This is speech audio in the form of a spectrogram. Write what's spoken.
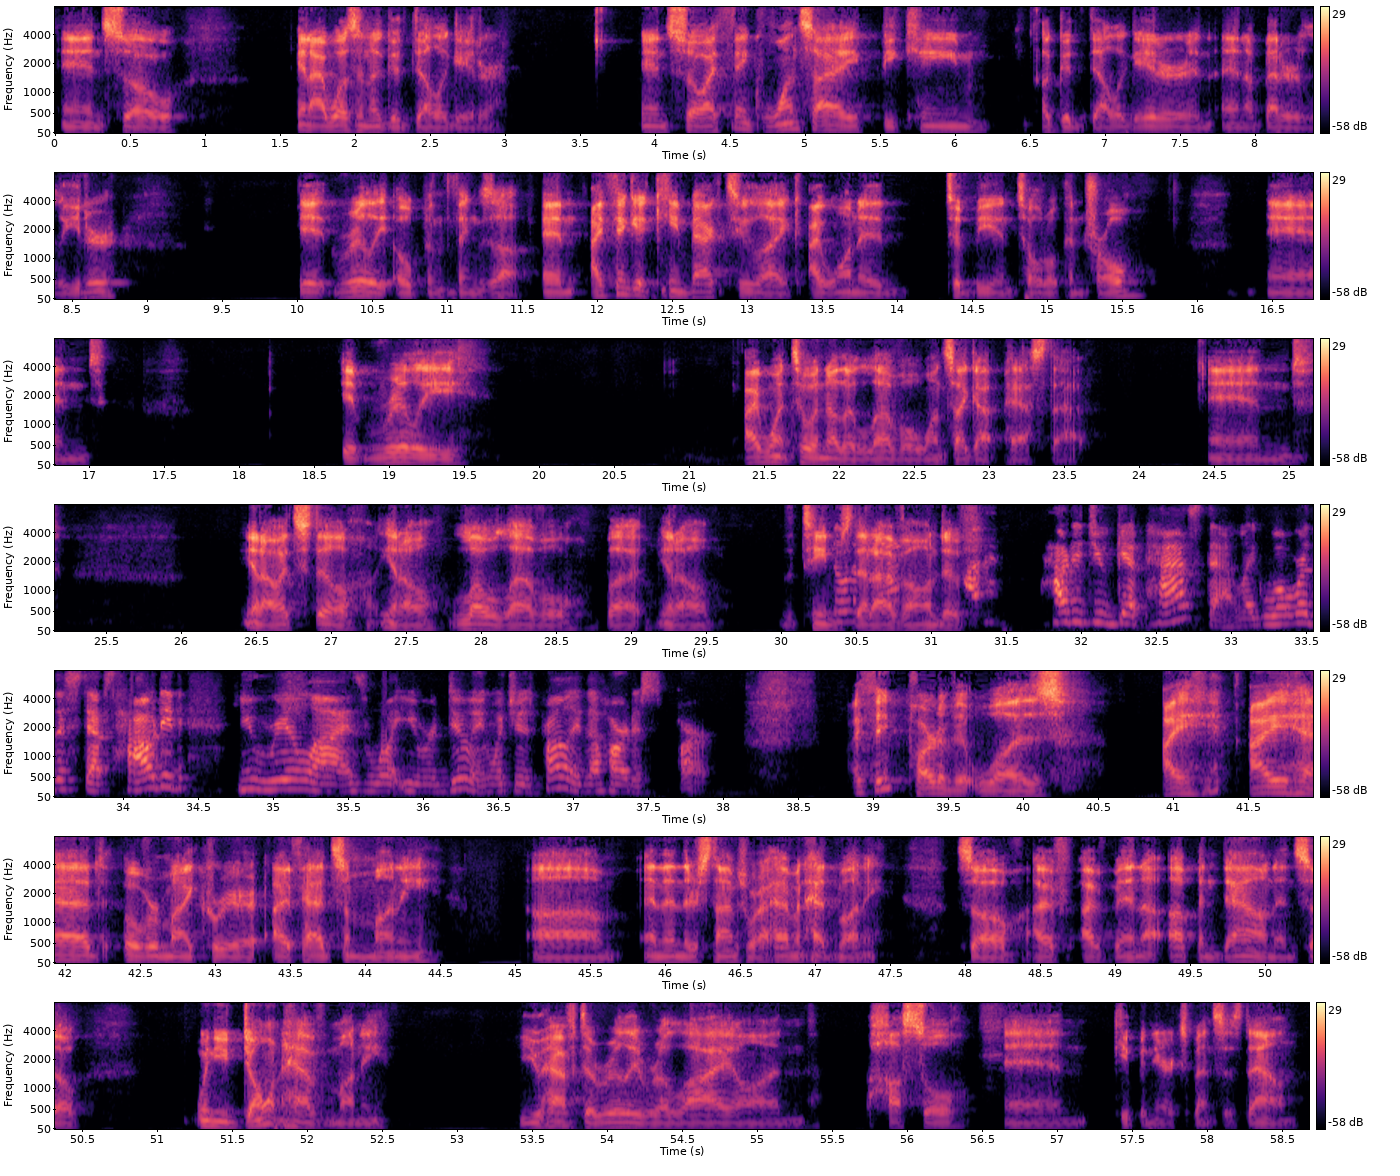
And so and I wasn't a good delegator. And so I think once I became a good delegator and, and a better leader, it really opened things up. And I think it came back to like I wanted to be in total control. And it really I went to another level once I got past that. And you know, it's still, you know, low level, but you know, the teams so that I've owned have how did you get past that? Like, what were the steps? How did you realize what you were doing, which is probably the hardest part? I think part of it was I I had over my career I've had some money, um, and then there's times where I haven't had money, so I've I've been up and down, and so when you don't have money, you have to really rely on hustle and keeping your expenses down,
